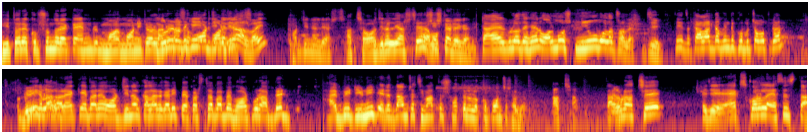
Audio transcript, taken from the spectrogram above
ভিতরে খুব সুন্দর একটা মনিটর লাগানো Monitor টা ভাই? অরিজিনালি আসছে। আচ্ছা অরিজিনালি আসছে এবং গাড়ি। টায়ারগুলো দেখেন অলমোস্ট নিউ বলা চলে। জি। ঠিক আছে কালারটা কিন্তু খুব চমৎকার। গ্রে কালার একেবারে অরিজিনাল কালার গাড়ি পেপারসটা পাবে ভরপুর আপডেট হাইব্রিড ইউনিট এটার দাম চাচ্ছি মাত্র সতেরো লক্ষ পঞ্চাশ হাজার। আচ্ছা। তারপরে হচ্ছে এই যে এক্স করলা অ্যাসেস্তা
